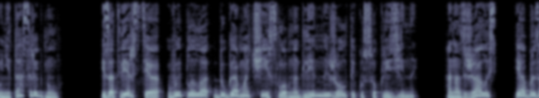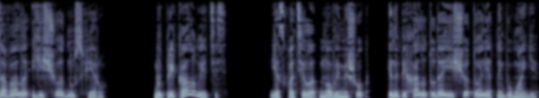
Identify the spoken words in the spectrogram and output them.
Унитаз рыгнул. Из отверстия выплыла дуга мочи, словно длинный желтый кусок резины. Она сжалась и образовала еще одну сферу. «Вы прикалываетесь?» Я схватила новый мешок и напихала туда еще туалетной бумаги.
